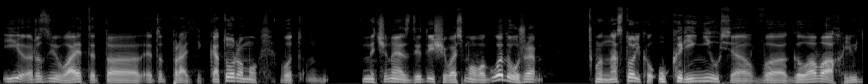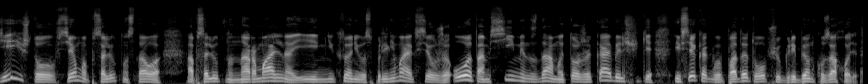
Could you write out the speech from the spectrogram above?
и развивает это, этот праздник, которому вот начиная с 2008 года уже он настолько укоренился в головах людей, что всем абсолютно стало абсолютно нормально, и никто не воспринимает, все уже, о, там Siemens, да, мы тоже кабельщики, и все как бы под эту общую гребенку заходят.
